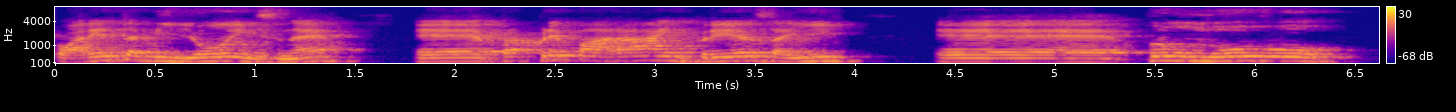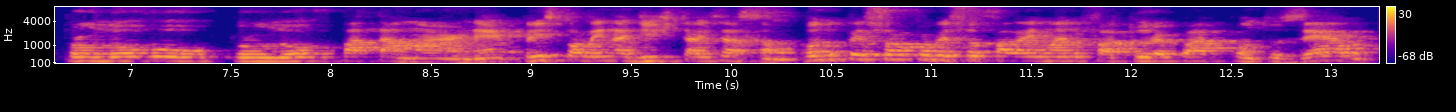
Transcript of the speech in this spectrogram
40 milhões, né, é, para preparar a empresa aí é, para um novo para um novo para um novo patamar, né, principalmente na digitalização. Quando o pessoal começou a falar em manufatura 4.0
